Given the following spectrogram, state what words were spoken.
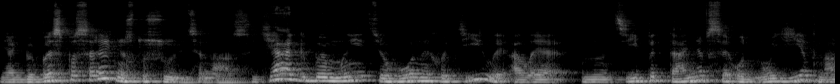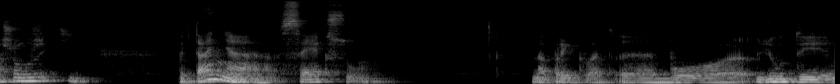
якби безпосередньо стосуються нас. Як би ми цього не хотіли, але ці питання все одно є в нашому житті. Питання сексу, наприклад, е, бо люди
